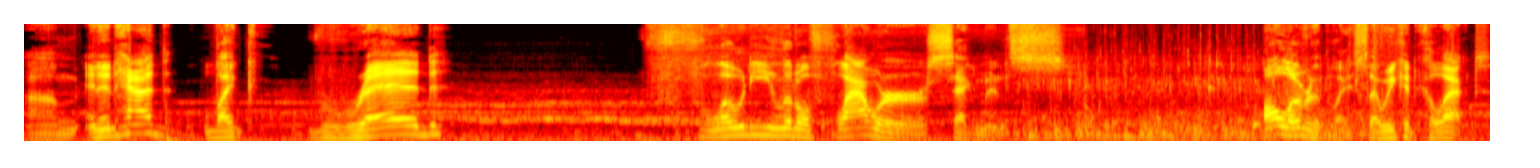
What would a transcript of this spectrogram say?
Um, and it had like red floaty little flower segments all over the place that we could collect.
